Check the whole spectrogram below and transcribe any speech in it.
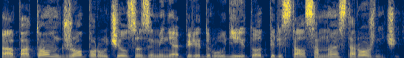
А потом Джо поручился за меня перед Руди, и тот перестал со мной осторожничать.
